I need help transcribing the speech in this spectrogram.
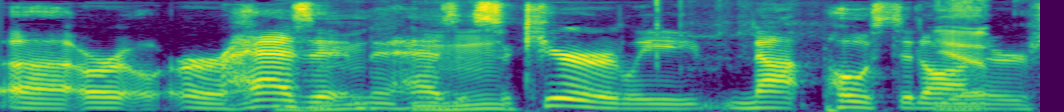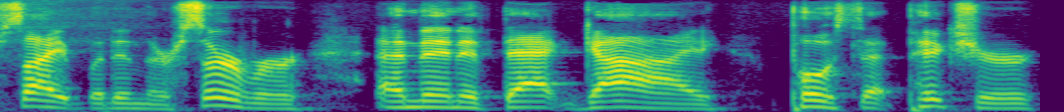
uh, or, or has it and it has mhm. it securely not posted on Yep. their site but in their server. And then if that guy posts that picture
